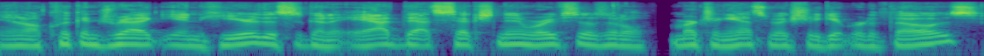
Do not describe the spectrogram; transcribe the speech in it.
and I'll click and drag in here. This is going to add that section in where see those little marching ants. Make sure you get rid of those.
